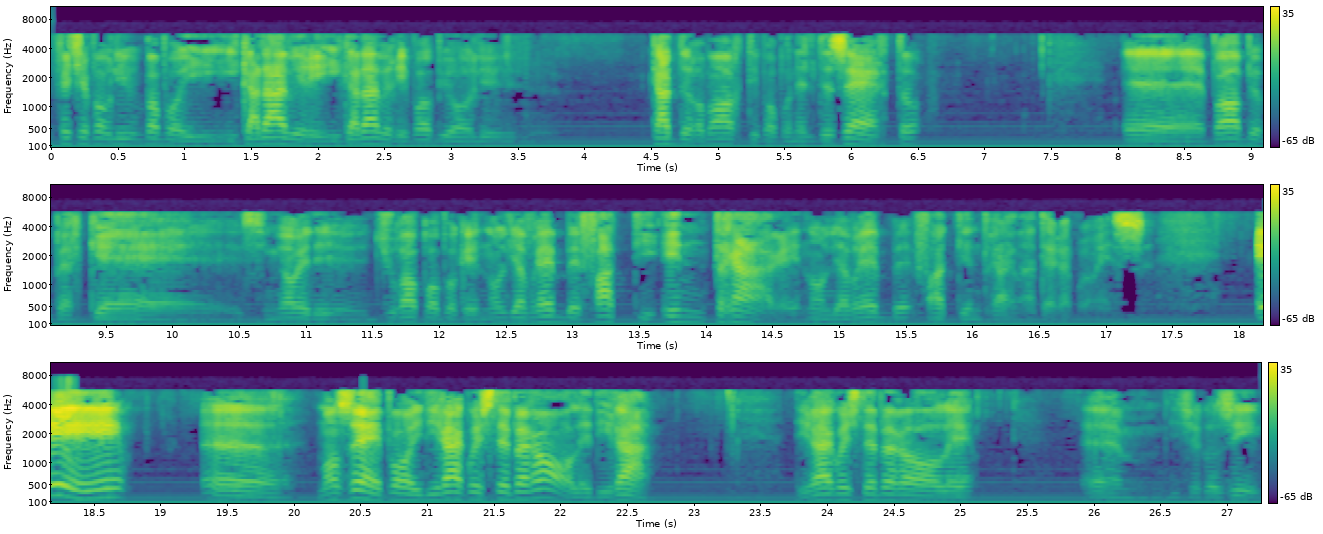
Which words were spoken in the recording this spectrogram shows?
Fece proprio, proprio i, i, cadaveri, i cadaveri proprio li, caddero morti proprio nel deserto, eh, proprio perché il Signore giurò proprio che non li avrebbe fatti entrare, non li avrebbe fatti entrare nella terra promessa. E eh, Mosè poi dirà queste parole, dirà, dirà queste parole, eh, dice così,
